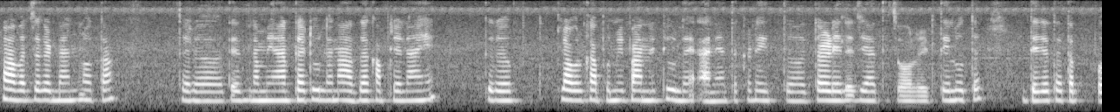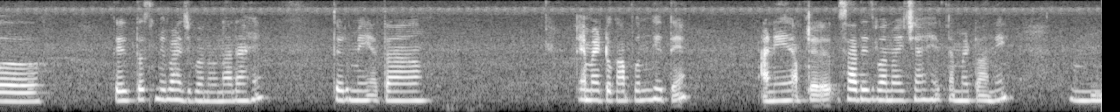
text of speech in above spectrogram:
फ्लावरचा गड्डा आणला होता. तर अं, त्यातला मी अर्धा ठेवला आणि अर्धा कापलेला आहे. तर फ्लावर कापून मी पाण्यात ठेवलं आहे आणि आता कढईत तळलेलं जे आहे त्याचं ऑलरेडी तेल होतं. त्याच्यात आता प त्यातच मी भाजी बनवणार आहे. तर मी आता टमॅटो कापून घेते. आणि आपल्याला साधीच बनवायचे आहे टमॅटो आणि अं,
